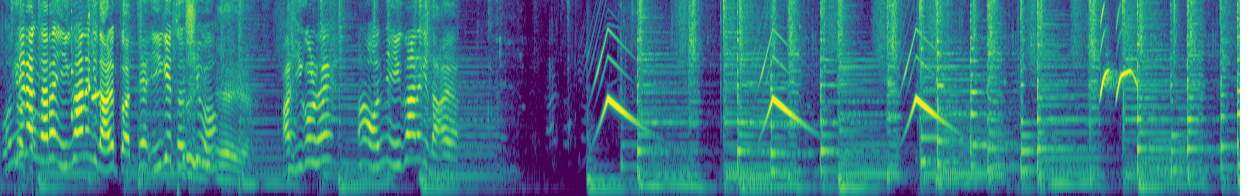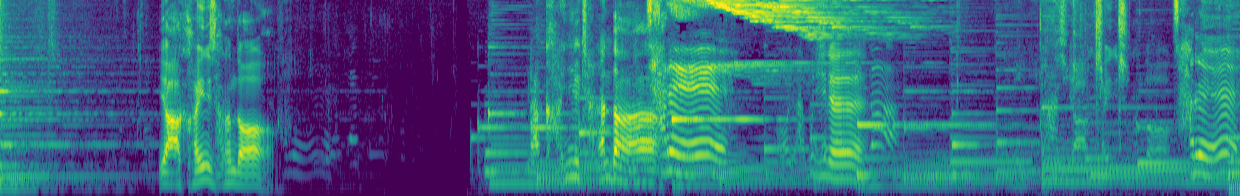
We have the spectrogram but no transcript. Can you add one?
언니랑 나랑 이거 하는 게 나을 것 같아. 이게 더 쉬워. 예 예. 아 이걸 해? 아 언니 이거 하는 게 나아요. 야 가인이 잘한다. 야 가인 일 잘한다. 잘해. 어, 야무지네. 아, 야 가인이 잘한다. 잘해.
